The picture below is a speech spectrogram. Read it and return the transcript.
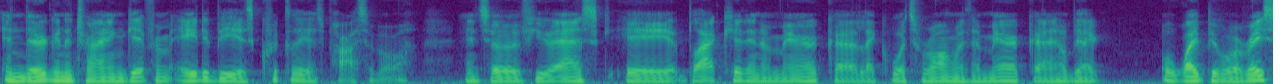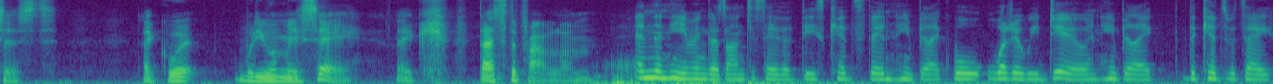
and they're going to try and get from A to B as quickly as possible. And so if you ask a black kid in America, like, what's wrong with America? And he'll be like, oh, white people are racist. Like, what, what do you want me to say? Like, that's the problem. And then he even goes on to say that these kids, then he'd be like, well, what do we do? And he'd be like, the kids would say,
